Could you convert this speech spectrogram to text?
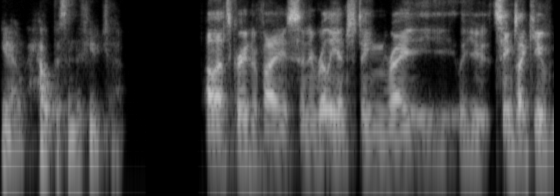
you know, help us in the future. Oh, that's great advice. And really interesting, right? You, it seems like you've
